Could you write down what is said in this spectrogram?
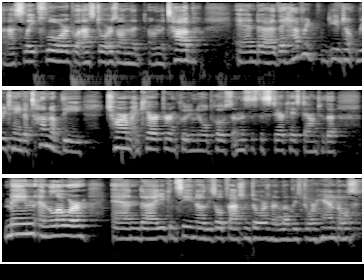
uh, slate floor, glass doors on the on the tub. And uh, they have re you know, retained a ton of the charm and character, including newel posts. And this is the staircase down to the main and lower. And uh, you can see, you know, these old fashioned doors and I love these door handles.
